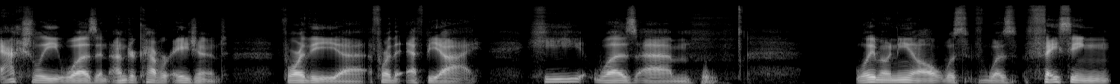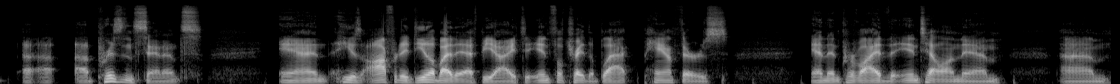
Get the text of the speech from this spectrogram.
actually was an undercover agent for the uh, for the FBI. He was um, William O'Neal was was facing a, a prison sentence, and he was offered a deal by the FBI to infiltrate the Black Panthers, and then provide the intel on them. Um,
